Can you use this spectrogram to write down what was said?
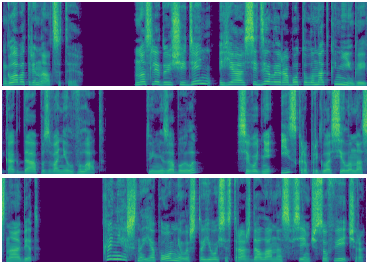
Глава 13. На следующий день я сидела и работала над книгой, когда позвонил Влад. «Ты не забыла? Сегодня Искра пригласила нас на обед». Конечно, я помнила, что его сестра ждала нас в семь часов вечера.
